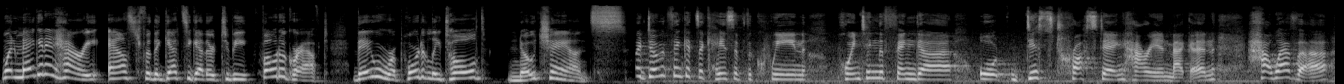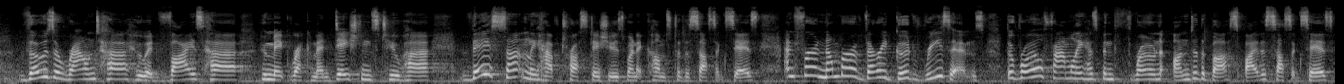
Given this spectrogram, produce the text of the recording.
When Meghan and Harry asked for the get together to be photographed, they were reportedly told no chance. I don't think it's a case of the Queen pointing the finger or distrusting Harry and Meghan. However, those around her who advise her, who make recommendations to her, they certainly have trust issues when it comes to the Sussexes, and for a number of very good reasons. The royal family has been thrown under the bus by the Sussexes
